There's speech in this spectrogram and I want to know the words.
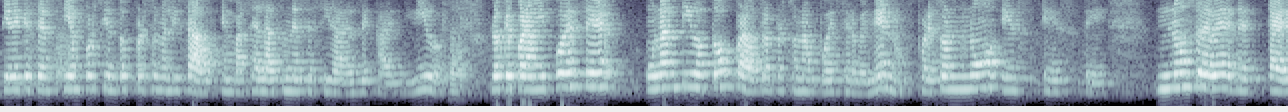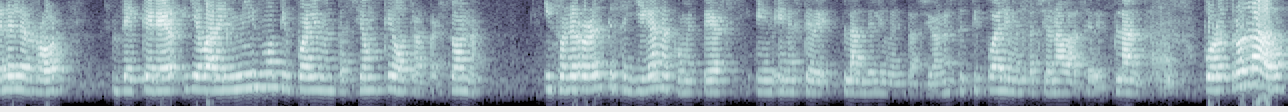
tiene que ser 100% personalizado en base a las necesidades de cada individuo. Lo que para mí puede ser un antídoto, para otra persona puede ser veneno. Por eso no es este no se debe de caer en el error de querer llevar el mismo tipo de alimentación que otra persona. Y son errores que se llegan a cometer en, este plan de alimentación, este tipo de alimentación a base de plantas. Por otro lado,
